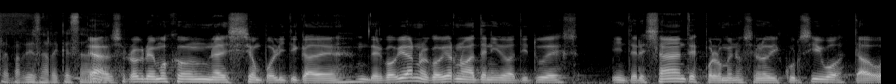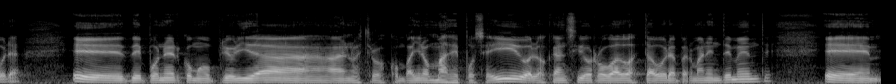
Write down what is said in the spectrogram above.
repartir esa riqueza. Claro, nosotros creemos con una decisión política del gobierno. El gobierno ha tenido actitudes interesantes, por lo menos en lo discursivo hasta ahora. Eh, de poner como prioridad a nuestros compañeros más desposeídos, a los que han sido robados hasta ahora permanentemente. Eh,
